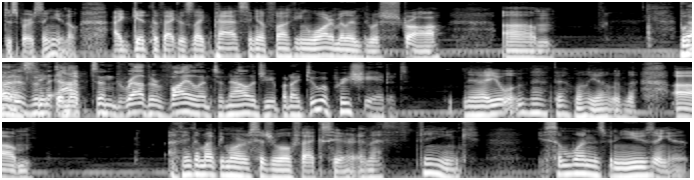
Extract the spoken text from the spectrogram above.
dispersing. You know, I get the fact it's like passing a fucking watermelon through a straw. Um, that an think there might- apt and rather violent analogy, but I do appreciate it. Yeah, you. Well, yeah. Um, I think there might be more residual effects here, and I think if someone has been using it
